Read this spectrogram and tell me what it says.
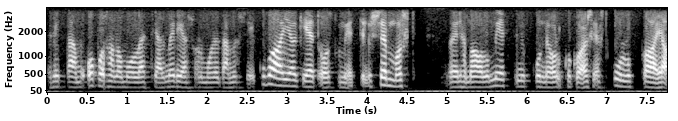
Ja sitten tämä opo sanoi mulle, että siellä mediassa on muita tämmöisiä kuvaajiakin, että ootko miettinyt semmoista. No enhän mä ollut miettinyt, kun ne ollut koko asiasta kuullutkaan ja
